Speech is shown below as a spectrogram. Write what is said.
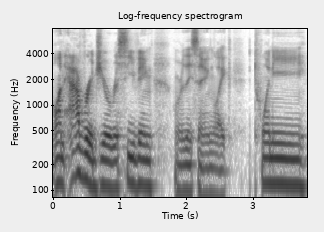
on average you're receiving. What were they saying? Like twenty.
